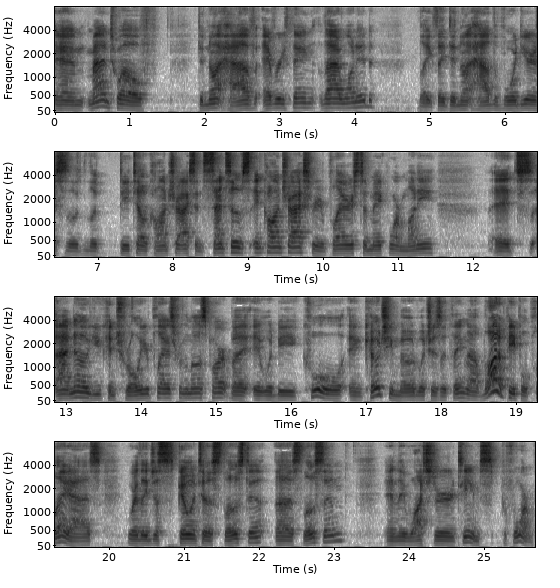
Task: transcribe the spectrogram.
And Madden 12 did not have everything that I wanted. Like they did not have the void years, the, the detailed contracts, incentives in contracts for your players to make more money. It's I know you control your players for the most part, but it would be cool in coaching mode, which is a thing that a lot of people play as, where they just go into a slow sim, uh, slow sim, and they watch their teams perform.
